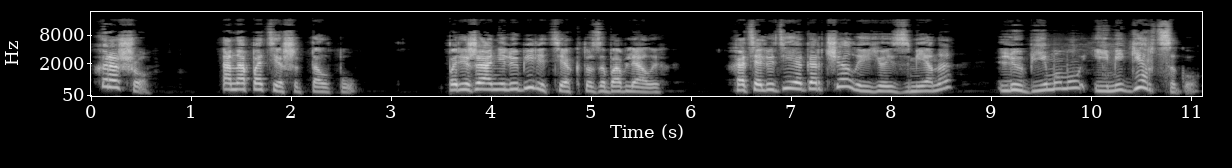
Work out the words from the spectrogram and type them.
Хорошо, она потешит толпу. Парижане любили тех, кто забавлял их, хотя людей огорчала ее измена любимому ими герцогу.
